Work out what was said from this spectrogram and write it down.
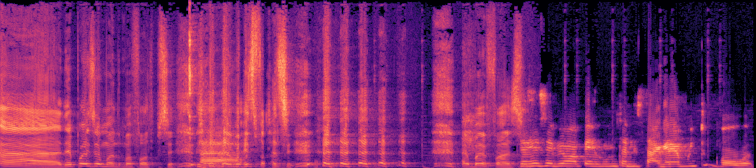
Ah, depois eu mando uma foto pra você. Ah. É mais fácil. é mais Eu fácil. recebi uma pergunta no Instagram muito boa.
